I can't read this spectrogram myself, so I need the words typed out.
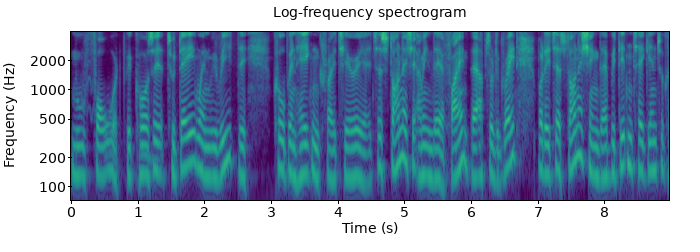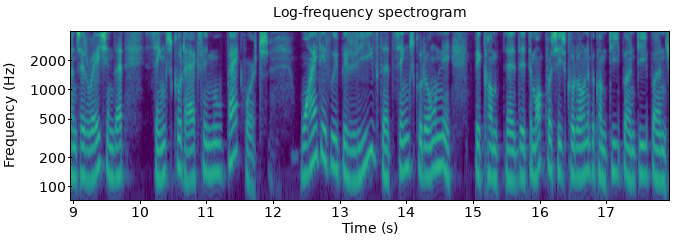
move forward because uh, today when we read the Copenhagen criteria, it's astonishing. I mean, they're fine, they're absolutely great, but it's astonishing that we didn't take into consideration that things could actually move backwards. Why did we believe that things could only become, uh, the democracies could only become deeper and deeper and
